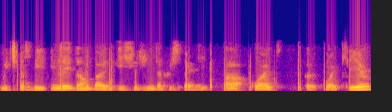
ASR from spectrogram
which has been laid down by the ECJ in that respect are quite quite clear,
